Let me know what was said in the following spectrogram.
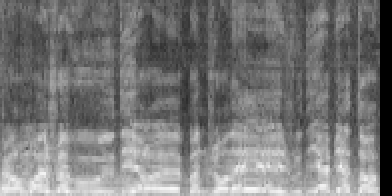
Alors moi je vais vous dire euh, bonne journée et je vous dis à bientôt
